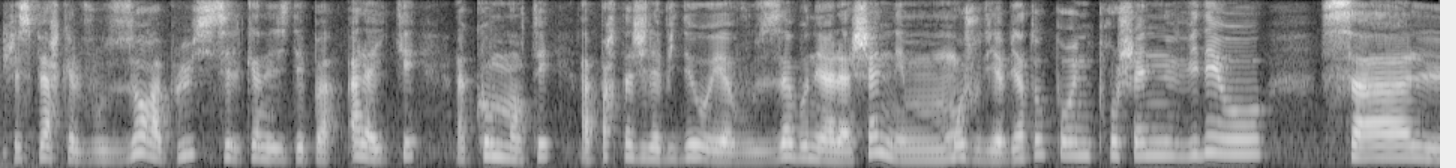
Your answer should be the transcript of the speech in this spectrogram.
J'espère qu'elle vous aura plu. Si c'est le cas, n'hésitez pas à liker, à commenter, à partager la vidéo et à vous abonner à la chaîne. Et moi, je vous dis à bientôt pour une prochaine vidéo. Salut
